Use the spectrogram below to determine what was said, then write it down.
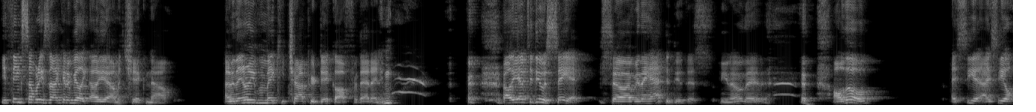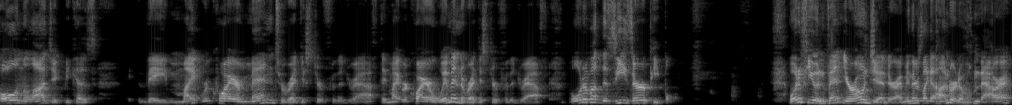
you think somebody's not going to be like, "Oh yeah, I'm a chick now." I mean, they don't even make you chop your dick off for that anymore. all you have to do is say it. So I mean, they had to do this, you know. They, although I see I see a hole in the logic because they might require men to register for the draft. They might require women to register for the draft. But what about the Zer people? What if you invent your own gender? I mean, there's like a hundred of them now, right?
